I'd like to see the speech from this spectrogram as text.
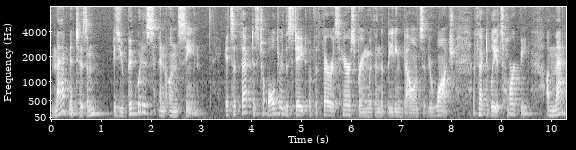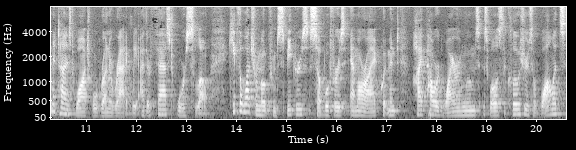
Magnetism is ubiquitous and unseen. Its effect is to alter the state of the ferrous hairspring within the beating balance of your watch, effectively its heartbeat. A magnetized watch will run erratically, either fast or slow. Keep the watch remote from speakers, subwoofers, MRI equipment, high-powered wiring looms, as well as the closures of wallets,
